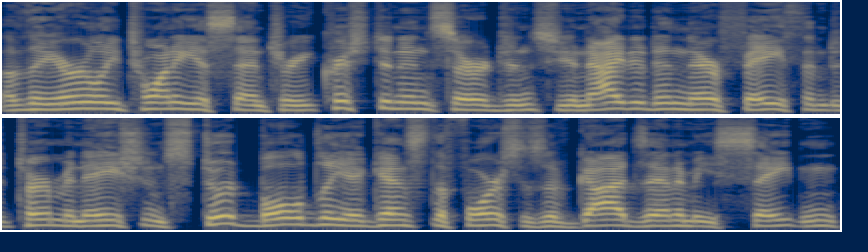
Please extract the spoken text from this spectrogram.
of the early 20th century, Christian insurgents, united in their faith and determination, stood boldly against the forces of God's enemy, Satan,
